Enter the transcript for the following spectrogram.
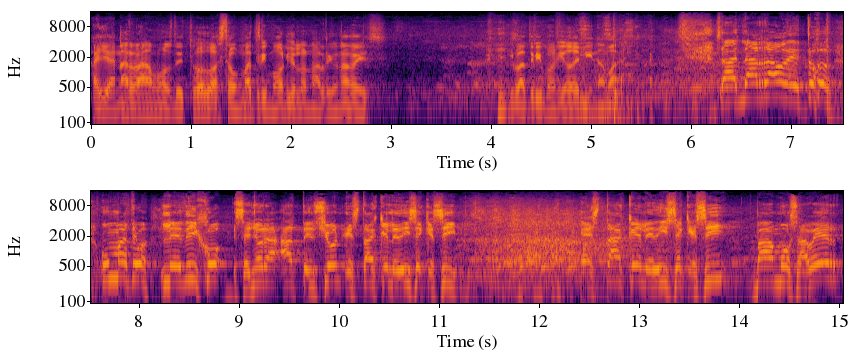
Allá narramos de todo, hasta un matrimonio lo narré una vez. El matrimonio de Lina Mar. O sea, ha narrado de todo. Un matrimonio. Le dijo, señora, atención, está que le dice que sí. Está que le dice que sí. Vamos a ver,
